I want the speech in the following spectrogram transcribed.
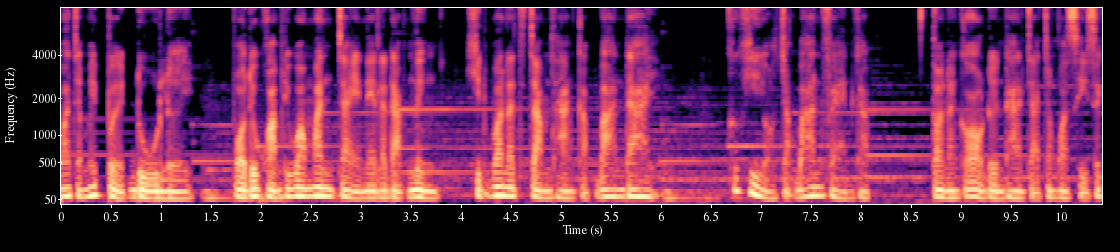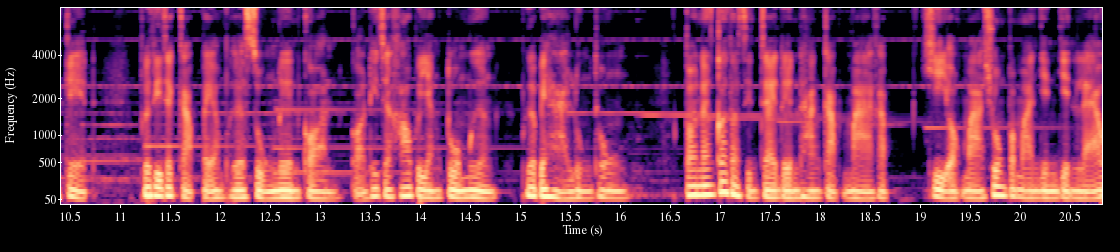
ว่าจะไม่เปิดดูเลย พอด้วยความที่ว่ามั่นใจในระดับหนึ่ง คิดว่าน่าจะจำทางกลับบ้านได้ ก็ขี่ออกจากบ้านแฟนครับ ตอนนั้นก็ออกเดินทางจากจังหวัดศรีสะเกดเพื่อที่จะกลับไปอำเภอสูงเนินก่อน ก่อนที่จะเข้าไปยังตัวเมือง เพื่อไปหาลุงธงตอนนั้นก็ตัดสินใจเดินทางกลับมาครับ ขี่ออกมาช่วงประมาณเย็นๆแล้ว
